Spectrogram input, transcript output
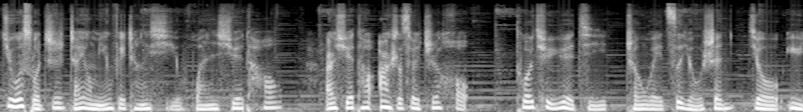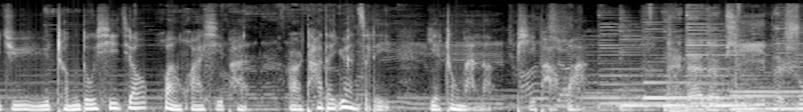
据我所知，翟永明非常喜欢薛涛，而薛涛二十岁之后脱去越籍，成为自由身，就寓居于成都西郊浣花溪畔，而他的院子里也种满了枇杷花。奶奶的枇杷树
